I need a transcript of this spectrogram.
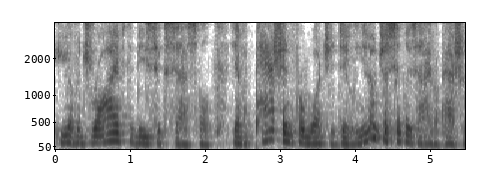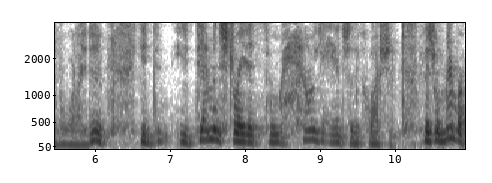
you have a drive to be successful. You have a passion for what you do. And you don't just simply say, I have a passion for what I do. You, you demonstrate it through how you answer the question. Because remember,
